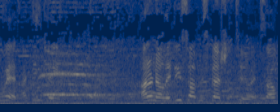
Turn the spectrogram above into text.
quit. I think they, I don't know, they do something special to it. So,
